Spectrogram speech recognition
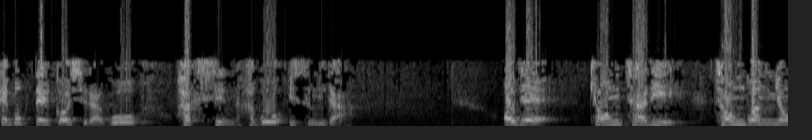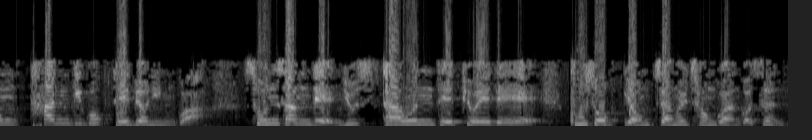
회복될 것이라고 확신하고 있습니다. 어제 경찰이 정광용 탄기국 대변인과 손상대 뉴스타운 대표에 대해 구속영장을 청구한 것은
